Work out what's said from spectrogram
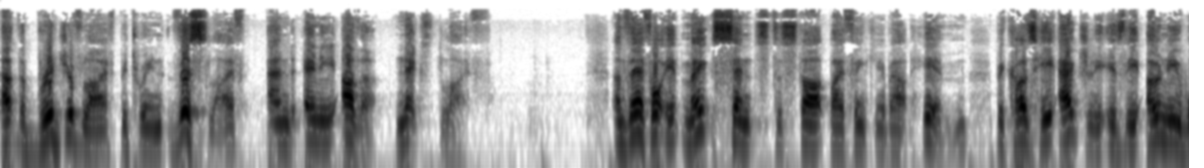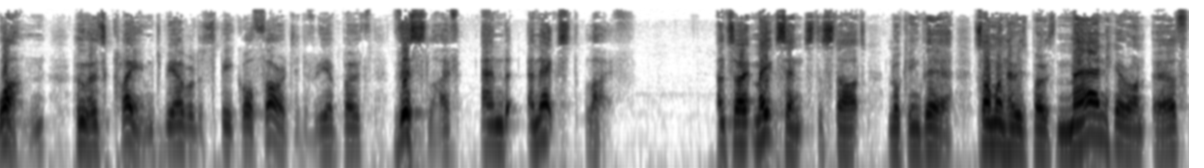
at the bridge of life between this life and any other next life. And therefore, it makes sense to start by thinking about him because he actually is the only one who has claimed to be able to speak authoritatively of both this life and a next life. And so it makes sense to start looking there. Someone who is both man here on earth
